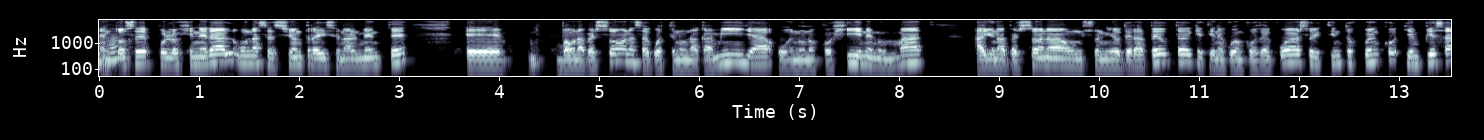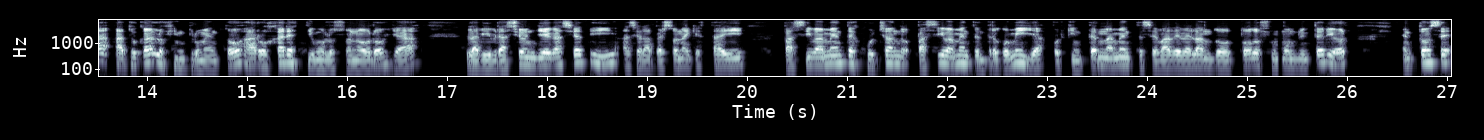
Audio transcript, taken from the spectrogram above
Entonces, por lo general, una sesión tradicionalmente eh, va una persona, se acuesta en una camilla o en unos cojines, en un mat, hay una persona, un sonido terapeuta que tiene cuencos de cuarzo, distintos cuencos, y empieza a tocar los instrumentos, a arrojar estímulos sonoros, ya la vibración llega hacia ti, hacia la persona que está ahí pasivamente escuchando, pasivamente entre comillas, porque internamente se va develando todo su mundo interior, entonces,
